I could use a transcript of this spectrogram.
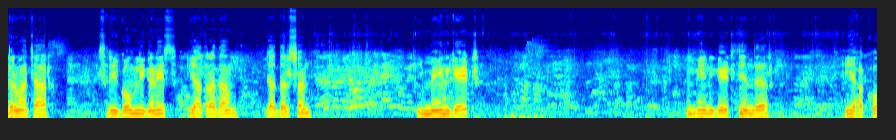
धर्माचार, श्री गोमली गणेश यात्रा धाम जा दर्शन मेन गेट मेन गेट जे अंदर ई आखो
